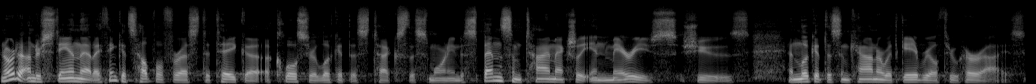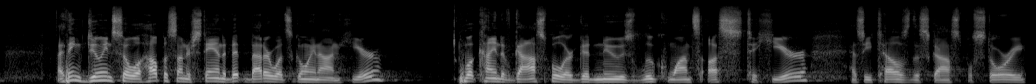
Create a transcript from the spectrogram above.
In order to understand that, I think it's helpful for us to take a, a, closer look at this text this morning, to spend some time actually in Mary's shoes and look at this encounter with Gabriel through her eyes. I think doing so will help us understand a bit better what's going on here, what kind of gospel or good news Luke wants us to hear as he tells this gospel story,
